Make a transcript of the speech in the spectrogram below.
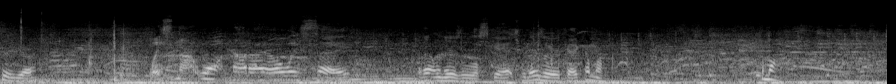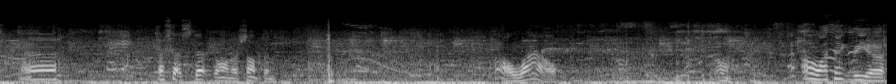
Here you go. Waste not, want not, I always say. Well, that one there's a little sketch, but those are okay. Come on. Come on. Uh, that's got stepped on or something. Oh, wow. Oh, oh I think the, uh,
